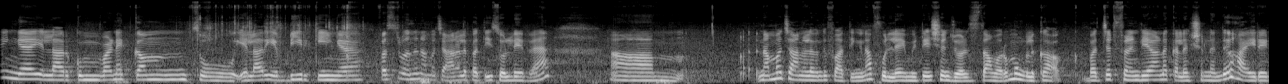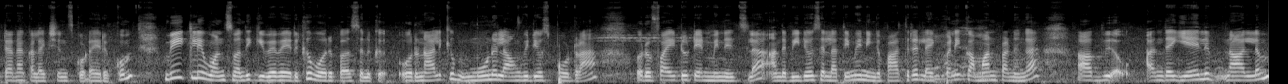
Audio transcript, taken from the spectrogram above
இங்க எல்லாருக்கும் வணக்கம். ஸோ எல்லோரும் எப்படி இருக்கீங்க? ஃபஸ்ட்டு வந்து நம்ம சேனலை பற்றி சொல்லிடுறேன். நம்ம சேனலில் வந்து பார்த்தீங்கன்னா ஃபுல்லாக இமிட்டேஷன் ஜுவல்ஸ் தான் வரும். உங்களுக்கு பட்ஜெட் ஃப்ரெண்ட்லியான கலெக்ஷன்லேருந்து ஹை ரேட்டான கலெக்ஷன்ஸ் கூட இருக்கும். வீக்லி ஒன்ஸ் வந்து கிவ்அவே இருக்குது ஒரு பர்சனுக்கு ஒரு நாளைக்கு மூணு லாங் வீடியோஸ் போடுறேன். ஒரு ஃபைவ் டு டென் மினிட்ஸில் அந்த வீடியோஸ் எல்லாத்தையுமே நீங்கள் பார்த்துட்டு லைக் பண்ணி கமெண்ட் பண்ணுங்கள் அந்த ஏழு நாளிலும்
